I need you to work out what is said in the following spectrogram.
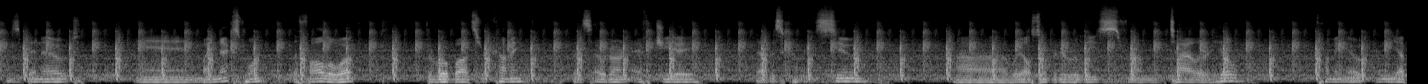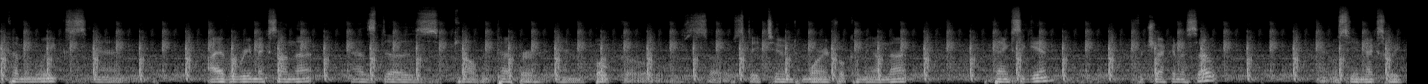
has been out, and my next one, the follow up, The Robots Are Coming, that's out on FGA. That is coming soon. Uh, we also have a new release from Tyler Hill coming out in the upcoming weeks, and I have a remix on that, as does Calvin Pepper and Boko. So stay tuned, more info coming on that. Thanks again for checking us out, and we'll see you next week.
